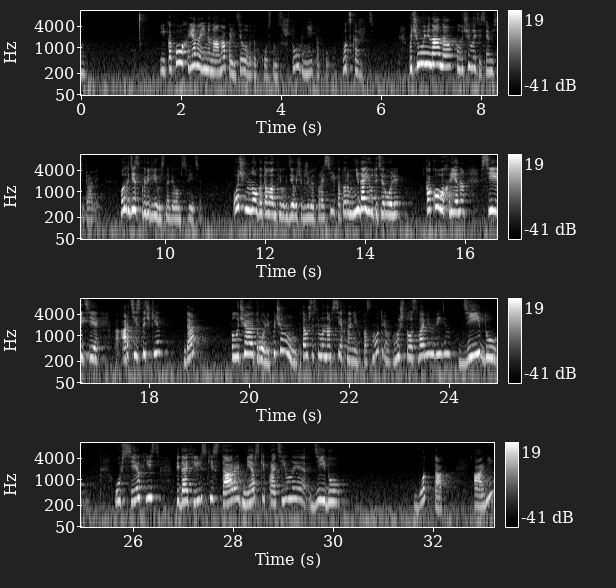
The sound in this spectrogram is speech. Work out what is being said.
И какого хрена именно она полетела в этот космос? Что в ней такого? Вот скажите. Почему именно она получила эти 70 ролей? Вот где справедливость на белом свете? Очень много талантливых девочек живет в России, которым не дают эти роли. Какого хрена все эти артисточки, да, получают роли? Почему? Потому что если мы на всех на них посмотрим, мы что с вами увидим? Диду. У всех есть педофильский, старый, мерзкий, противный диду. Вот так. А они,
